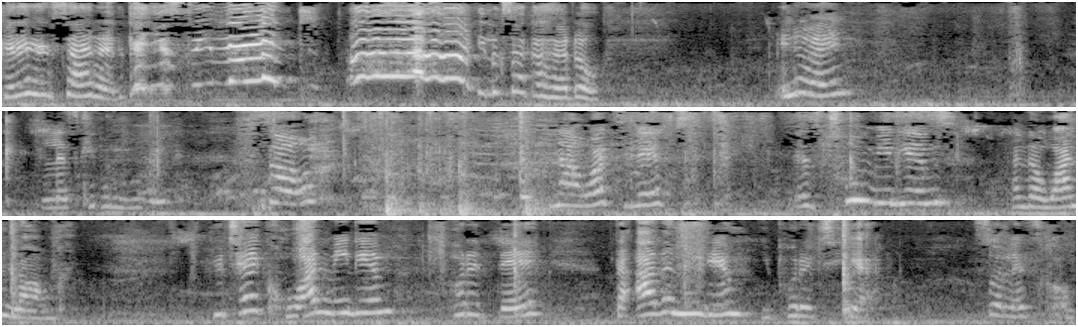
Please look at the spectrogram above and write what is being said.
getting excited. Can you see that? Ah, it looks like a hurdle. Anyway, let's keep it moving. So, now what's left is two mediums and the one long. You take one medium, put it there. The other medium, you put it here. So let's go.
